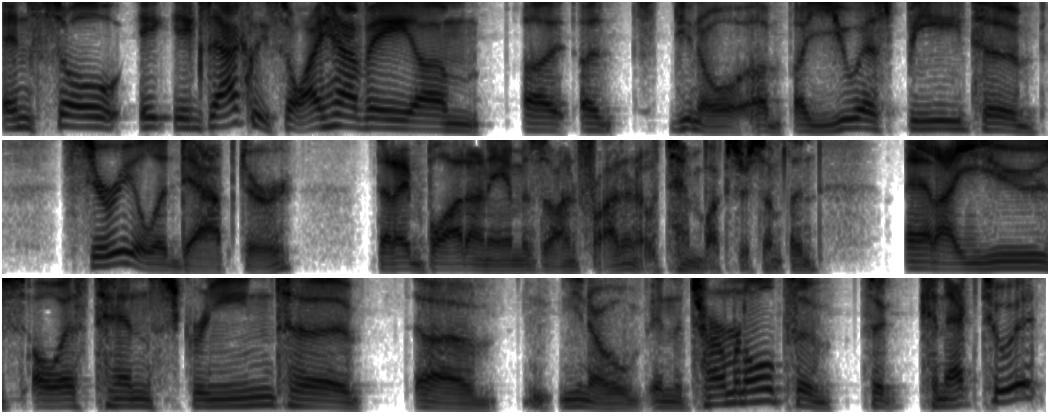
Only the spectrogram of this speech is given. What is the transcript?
and so e- exactly. So I have a um a, a you know a, a USB to serial adapter that I bought on Amazon for I don't know ten bucks or something, and I use OS X screen to uh you know in the terminal to to connect to it,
